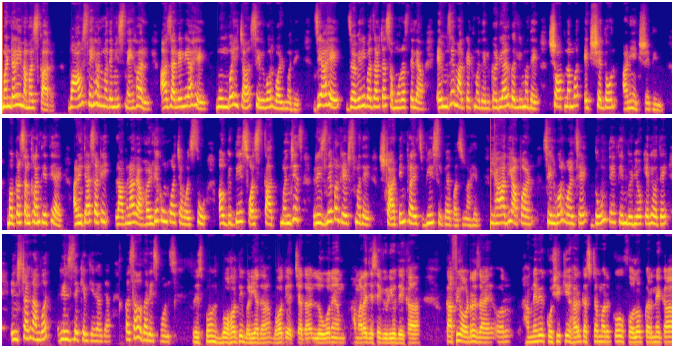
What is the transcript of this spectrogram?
मंडळी नमस्कार. वाव स्नेहलमध्ये मी स्नेहल. आज आलेली आहे मुंबईच्या सिल्वर वर्ल्डमध्ये जे आहे जवेरी बाजारच्या समोर असलेल्या एम जे मार्केटमधील घडियाळ गल्लीमध्ये शॉप नंबर एकशे दोन आणि एकशे तीन. मकर संक्रांत येथे आहे. आणि त्यासाठी लागणाऱ्या हळदी कुंकवाच्या वस्तू अगदी स्वस्तात म्हणजेच रिझनेबल रेट्समध्ये स्टार्टिंग प्राइस वीस रुपयापासून आहेत. ह्याआधी आपण सिल्वर वर्ल्डचे दोन ते तीन व्हिडिओ केले होते. इंस्टाग्रामवर रील्स देखील केल्या होत्या. कसा होता रिस्पॉन्स रिस्पॉन्स बहुत ही बढ़िया था बहुत ही अच्छा था. लोगों ने हम हमारा जैसे वीडियो देखा काफ़ी ऑर्डर्स आए और हमने भी कोशिश की हर कस्टमर को फॉलोअप करने का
